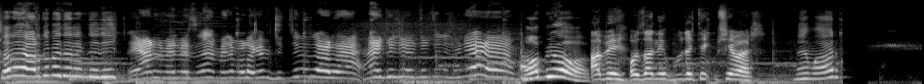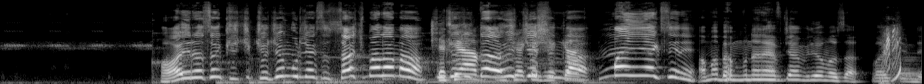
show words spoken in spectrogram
Sana yardım edelim dedik. Yardım etmesinler beni bırakıp gittiniz orada. Herkesi öldürdünüz biliyorum. Ne yapıyor? Abi o zaman yapılacak tek bir şey var. मेहमान Hayır Hasan küçük çocuğu mu vuracaksın? Saçmalama. Bu Şaka çocuk yaptım, daha 3 şaka, yaşında. şaka. Manyak seni. Ama ben buna ne yapacağımı biliyorum Hasan. Bak şimdi.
